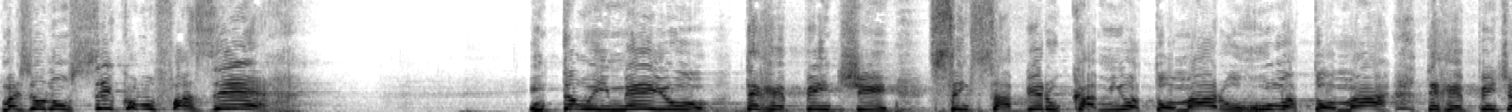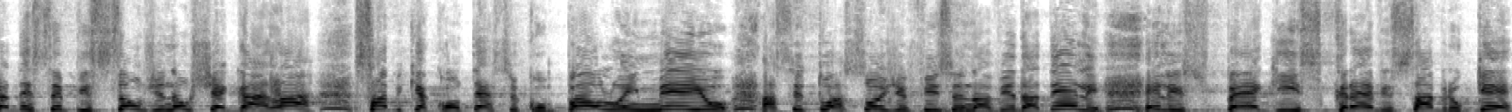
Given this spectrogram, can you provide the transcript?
mas eu não sei como fazer. Então, em meio, de repente, sem saber o caminho a tomar, o rumo a tomar, de repente a decepção de não chegar lá, sabe o que acontece com Paulo? Em meio a situações difíceis na vida dele, ele pega e escreve, sabe o que?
